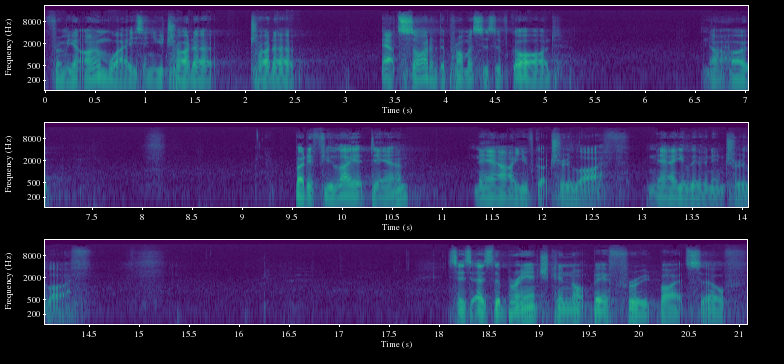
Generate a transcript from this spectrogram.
from your own ways and you try to try to outside of the promises of God, no hope. But if you lay it down, now you've got true life. Now you're living in true life. It says, As the branch cannot bear fruit by itself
